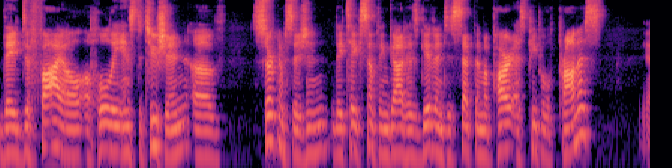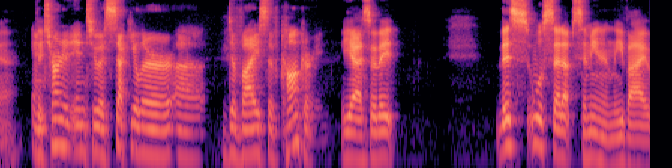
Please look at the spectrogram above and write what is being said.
They defile a holy institution of circumcision. They take something God has given to set them apart as people of promise yeah. and They- turn it into a secular uh, device of conquering. Yeah, so they this will set up Simeon and Levi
